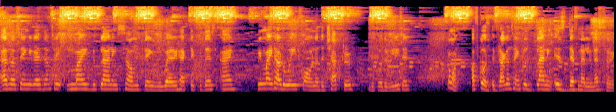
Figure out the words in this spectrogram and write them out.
as i was saying you guys city might be planning something very hectic for this and we might have to wait for another chapter before they release it. Come on. Of course if dragons are included planning is definitely necessary.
